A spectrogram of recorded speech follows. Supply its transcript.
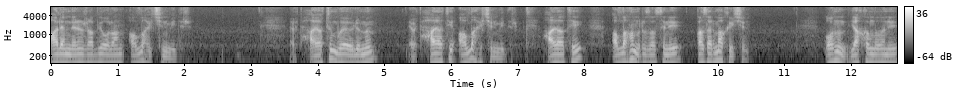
alemlerin Rabbi olan Allah için midir? Evet, hayatım ve ölümüm evet hayatı Allah için midir? Hayatı Allah'ın rızasını kazanmak için onun yakınlığını,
